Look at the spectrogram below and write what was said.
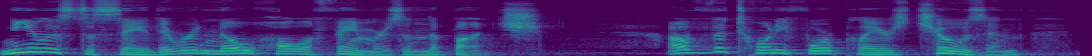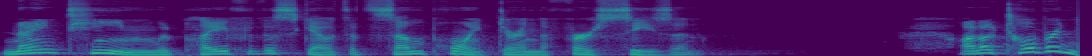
Needless to say, there were no Hall of Famers in the bunch. Of the 24 players chosen, 19 would play for the Scouts at some point during the first season. On October 9,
